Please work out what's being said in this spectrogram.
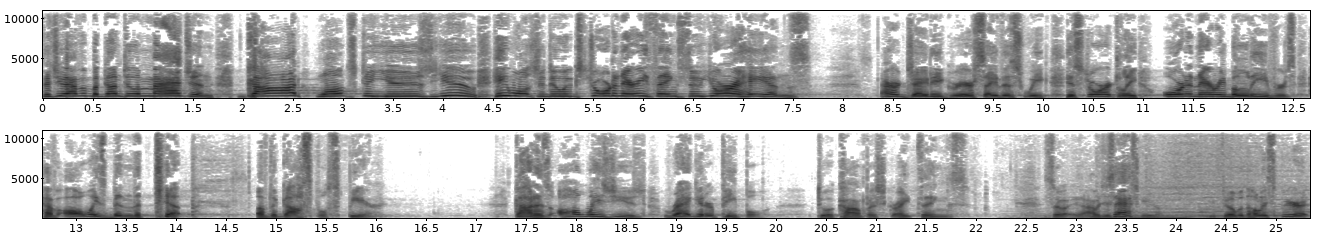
that you haven't begun to imagine. God wants to use you. He wants to do extraordinary things through your hands. I heard J.D. Greear say this week historically, ordinary believers have always been the tip of the gospel spear. God has always used regular people to accomplish great things. So I would just ask you, you filled with the Holy Spirit,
